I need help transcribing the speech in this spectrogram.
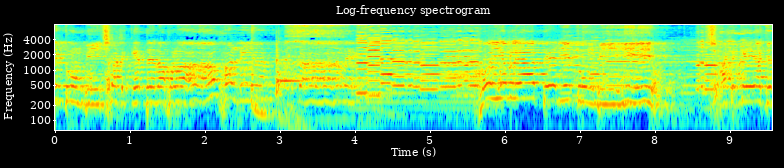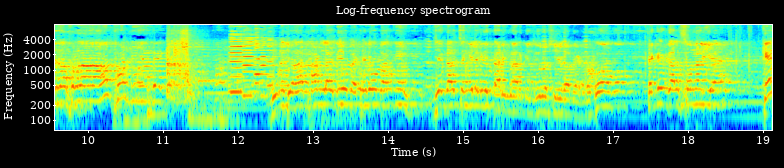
ਤੇਰੀ ਤੂੰ ਛੱਡ ਕੇ ਤੇ ਰਫਲਾਂ ਫਾਲੀਆਂ ਨੈਕਾਂ ਨੇ। ਹੋ ਯਮਲਿਆ ਤੇਰੀ ਤੂੰ ਛੱਡ ਕੇ ਅੱਜ ਰਫਲਾਂ ਫਾਲੀਆਂ ਗਏ ਜਿਹਨੂੰ ਜ਼ਿਆਦਾ ਠੰਡ ਲੱਗਦੀ, ਉਹ ਬੈਠੇ ਰਹੋ ਬਾਕੀ। ਜੇ ਗੱਲ ਚੰਗੀ ਲੱਗਦੀ ਤਾੜੀ ਮਾਰ ਕੇ ਜ਼ਰੂਰ ਆਸ਼ੀਰਵਾਦ ਦੇ ਕਰੋ। ਇੱਕ ਇੱਕ ਗੱਲ ਸੁਣਨ ਲਈ ਹੈ ਕਿ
